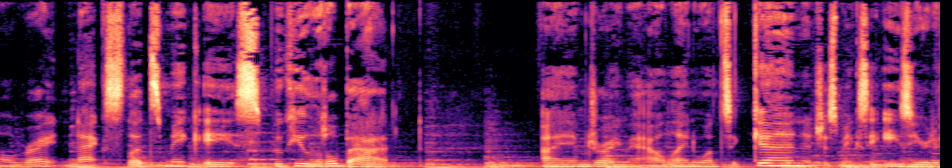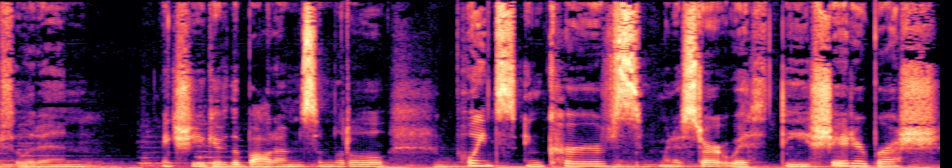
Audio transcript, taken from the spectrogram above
All right, next let's make a spooky little bat. I'm drawing my outline once again. It just makes it easier to fill it in. Make sure you give the bottom some little points and curves. I'm going to start with the shader brush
